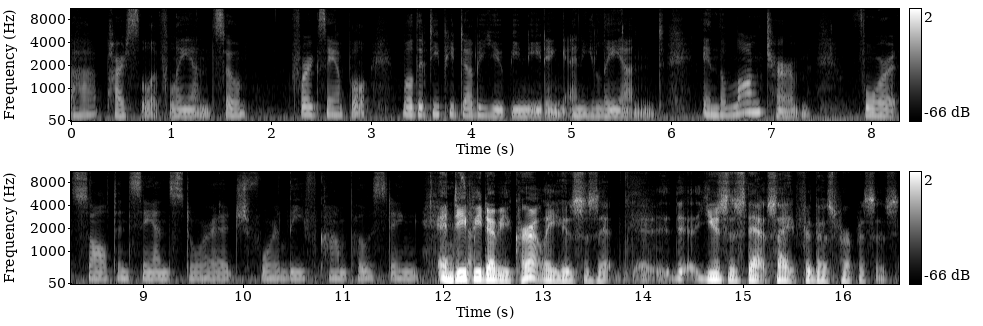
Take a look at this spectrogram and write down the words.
uh, parcel of land. So, for example, will the DPW be needing any land in the long term for salt and sand storage, for leaf composting? And DPW currently uses it, uh, uses that site for those purposes.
